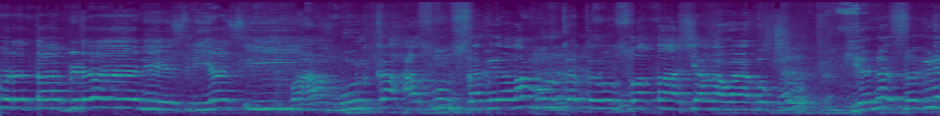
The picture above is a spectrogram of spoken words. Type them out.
व्रता पिडणे स्त्रियासी पहा मूर्ख असून सगळ्याला मूर्ख करून स्वतः अशी अनावया बघतो. ह्यानं सगळे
